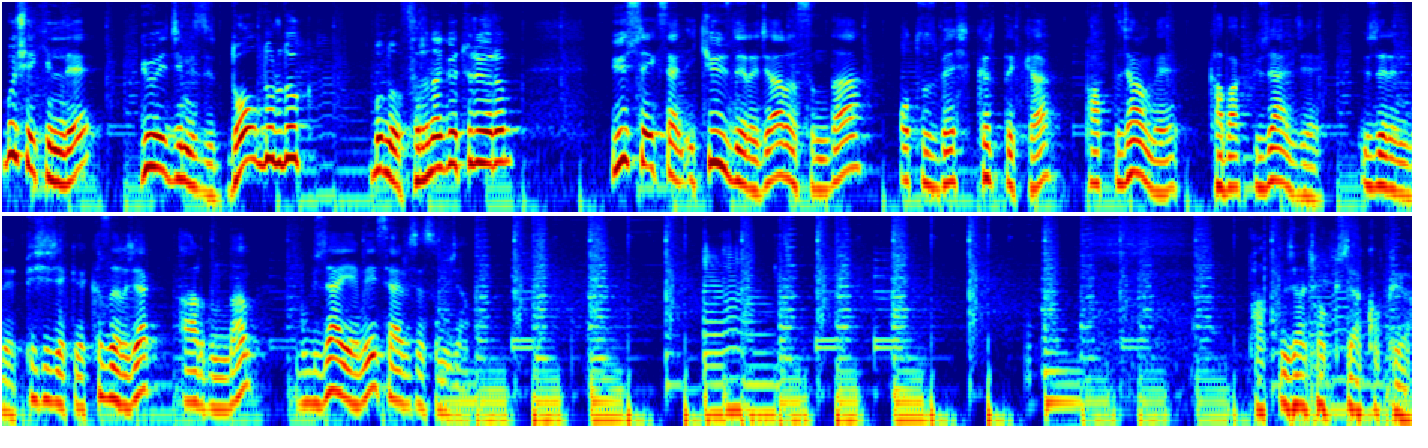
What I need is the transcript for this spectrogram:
bu şekilde güvecimizi doldurduk. Bunu fırına götürüyorum. 180-200 derece arasında 35-40 dakika patlıcan ve kabak güzelce üzerinde pişecek ve kızaracak. Ardından bu güzel yemeği servise sunacağım. Patlıcan çok güzel kokuyor.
